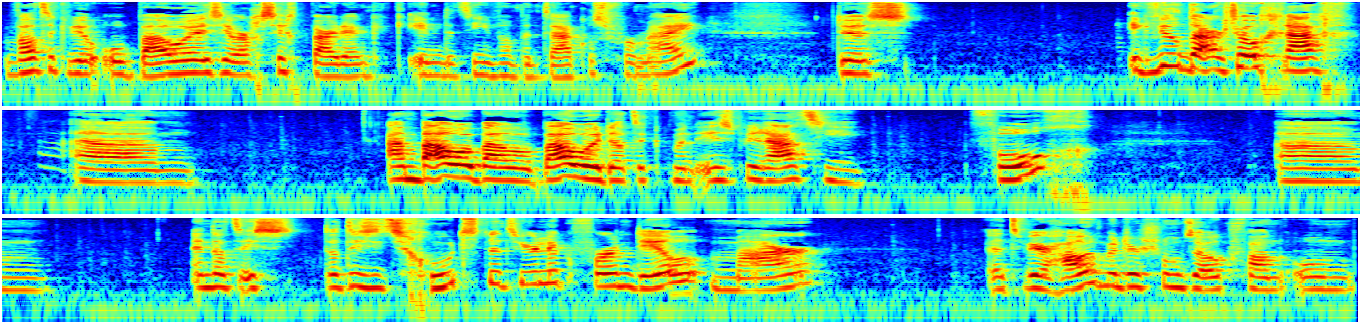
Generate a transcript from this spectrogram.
wat ik wil opbouwen. Is heel erg zichtbaar, denk ik, in de team van Pentakels voor mij. Dus ik wil daar zo graag um, aan bouwen, bouwen, bouwen dat ik mijn inspiratie volg. Um, en dat is, dat is iets goeds natuurlijk voor een deel, maar het weerhoudt me er soms ook van om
